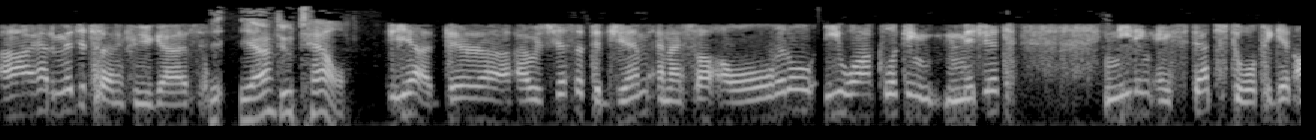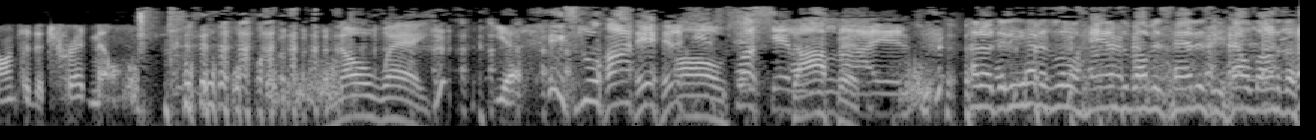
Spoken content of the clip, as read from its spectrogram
I had a midget sighting for you guys. Yeah. Do tell. Yeah, there. Uh, I was just at the gym and I saw a little Ewok-looking midget needing a step stool to get onto the treadmill. No way. Yes. He's lying. Oh, He's fucking stop it. lying. I know. Did he have his little hands above his head as he held onto the?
